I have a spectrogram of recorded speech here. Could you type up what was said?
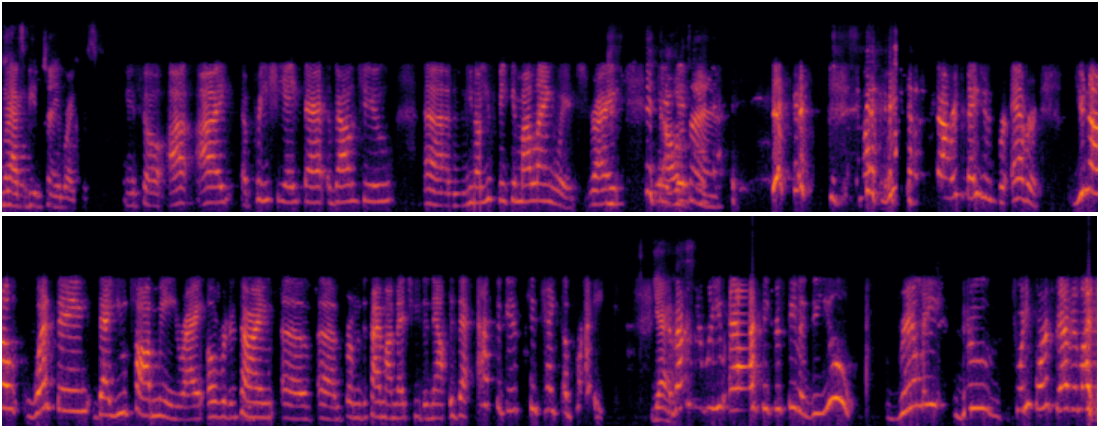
we have to be the chain breakers. And so I, I appreciate that about you. Um, you know, you speak in my language, right? All the time. we conversations forever. You know, one thing that you taught me, right, over the time of um, from the time I met you to now, is that activists can take a break. Yes. Because I remember you asking Christina, do you really do 24 7 like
